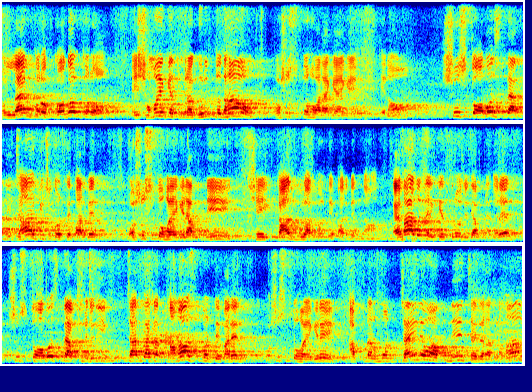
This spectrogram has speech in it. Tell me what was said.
মূল্যায়ন করো, কদর করো। এই সময়কে তোমরা গুরুত্ব দাও। অসুস্থ হওয়ার আগে আগে। কেন? সুস্থ অবস্থায় আপনি যা কিছু করতে পারবেন, অসুস্থ হয়ে গেলে আপনি সেই কাজগুলো আর করতে পারবেন না। এবাদতের ক্ষেত্রেও যদি আপনি ধরেন, সুস্থ অবস্থায় আপনি যদি চার রাখাত নামাজ পড়তে পারেন, অসুস্থ হয়ে গেলে আপনার মন চাইলেও আপনি চার রাখাত নামাজ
